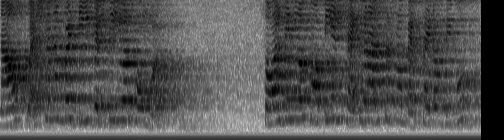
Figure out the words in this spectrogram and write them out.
Now question number D will be your homework. Solve in your copy and check your answer from backside of the book.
